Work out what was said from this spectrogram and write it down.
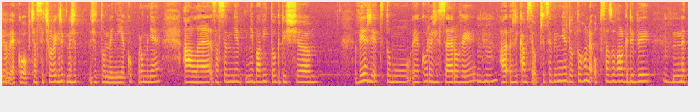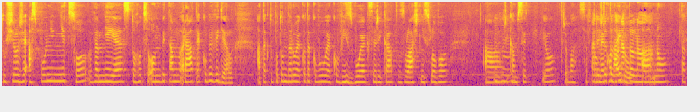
jo. jako občas si člověk řekne, že, že to není jako pro mě, ale zase mě, mě baví to, když eh, věřit tomu jako režisérovi mm-hmm. a říkám si, přece by mě do toho neobsazoval, kdyby mm-hmm. netušil, že aspoň něco ve mně je z toho, co on by tam rád jakoby viděl. A tak to potom beru jako takovou jako výzvu, jak se říká to zvláštní slovo. A mm-hmm. říkám si, jo, třeba se v tom a jako najdu. Naplno, a no, tak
